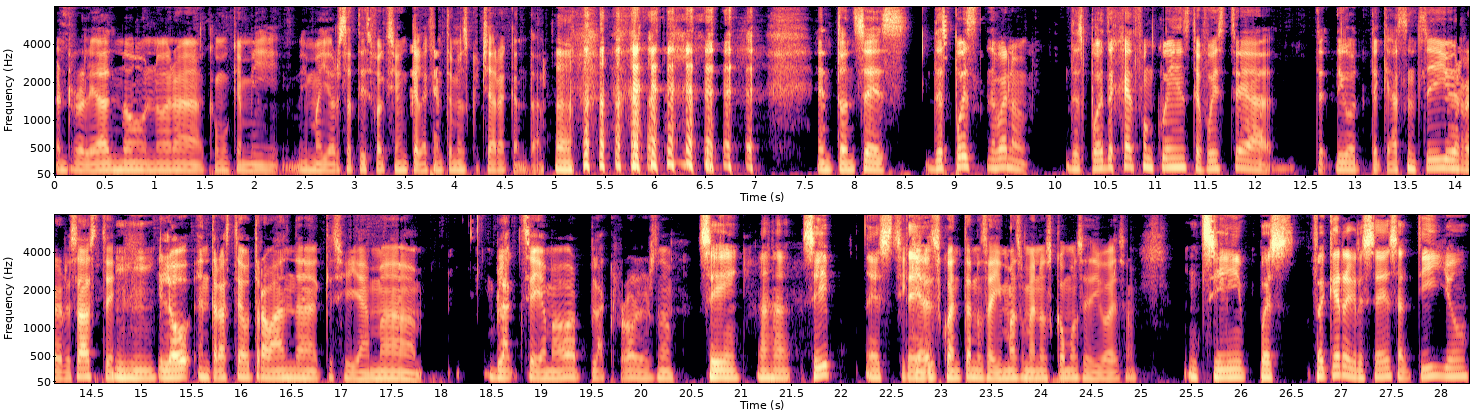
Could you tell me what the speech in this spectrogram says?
En realidad no, no era como que mi, mi mayor satisfacción que la gente me escuchara cantar. Ah. Entonces, después, bueno, después de Headphone Queens te fuiste a, te- digo, te quedaste en Slillo y regresaste. Y luego entraste a otra banda que se llama Black, se llamaba Black Rollers, ¿no? Sí, ajá. Sí, este Si quieres cuéntanos ahí más o menos cómo se dio eso. Sí, pues fue que regresé de Saltillo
